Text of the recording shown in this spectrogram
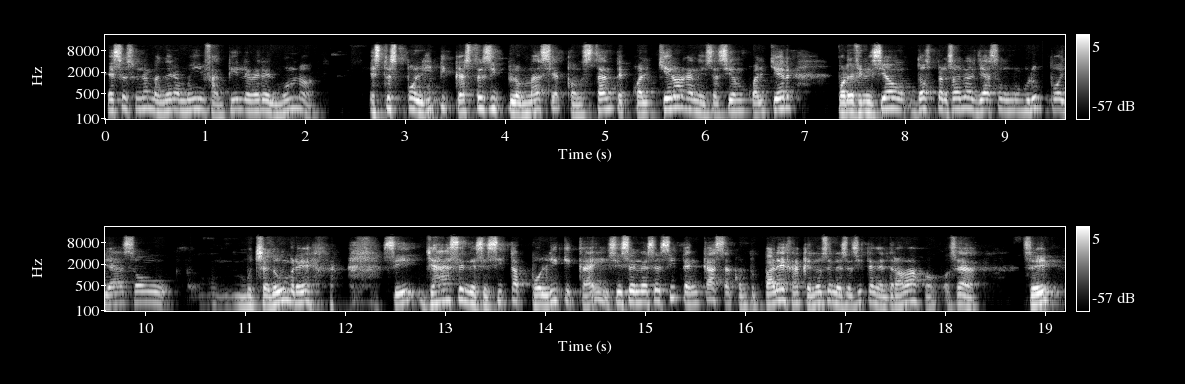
Eso es una manera muy infantil de ver el mundo. Esto es política, esto es diplomacia constante. Cualquier organización, cualquier, por definición, dos personas ya son un grupo, ya son muchedumbre, ¿sí? Ya se necesita política ahí. Si se necesita en casa con tu pareja, que no se necesita en el trabajo. O sea, ¿sí?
